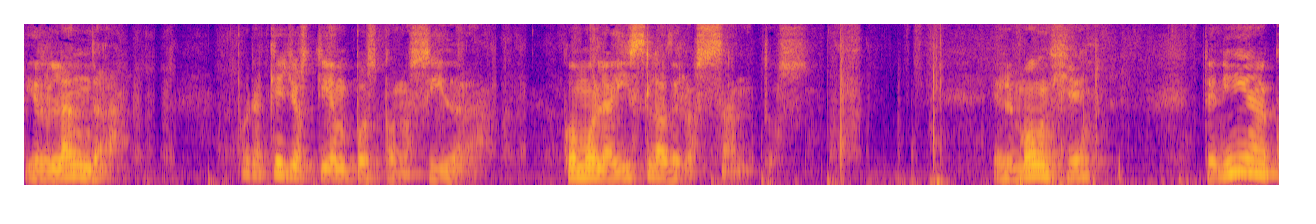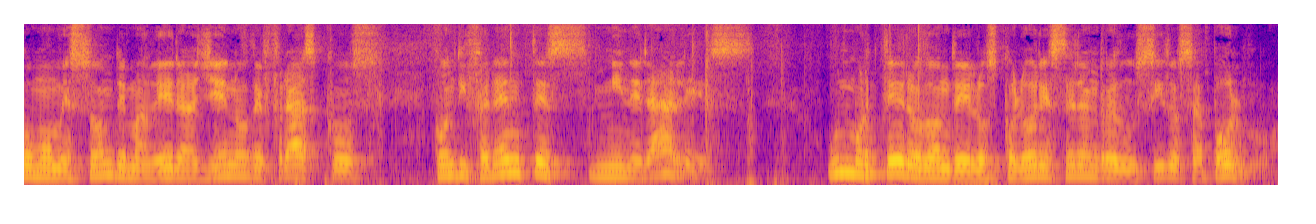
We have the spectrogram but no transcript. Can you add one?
Irlanda, por aquellos tiempos conocida como la Isla de los Santos. El monje tenía como mesón de madera lleno de frascos con diferentes minerales, un mortero donde los colores eran reducidos a polvo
